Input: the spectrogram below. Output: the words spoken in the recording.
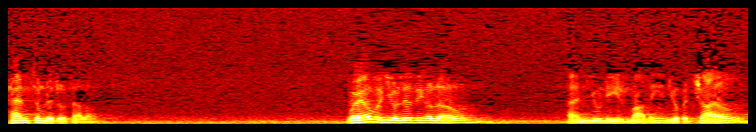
Handsome little fellow. Well, when you're living alone and you need money and you have a child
